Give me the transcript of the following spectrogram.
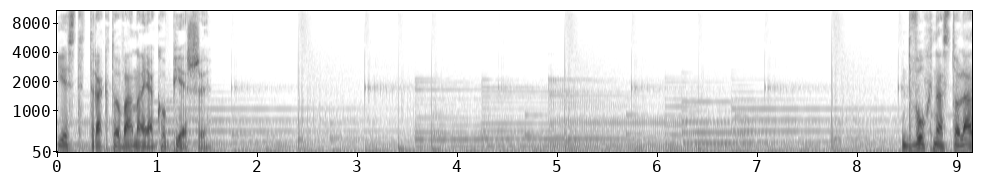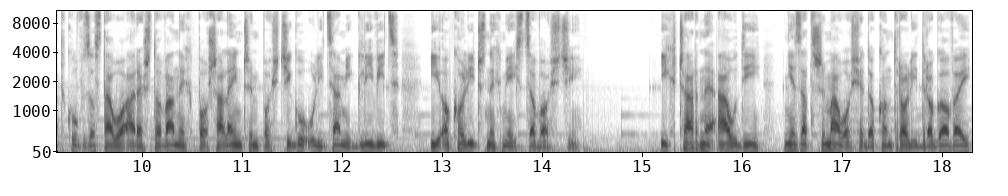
jest traktowana jako pieszy. Dwóch nastolatków zostało aresztowanych po szaleńczym pościgu ulicami Gliwic i okolicznych miejscowości. Ich czarne Audi nie zatrzymało się do kontroli drogowej,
